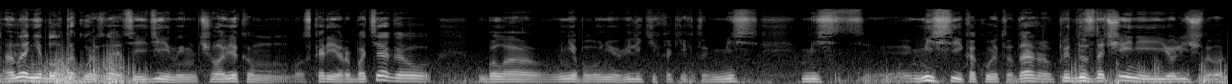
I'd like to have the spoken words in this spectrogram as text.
Она не была такой, знаете, идейным человеком, скорее работяга была, не было у нее великих каких-то миссии какой-то, да, предназначения ее личного,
